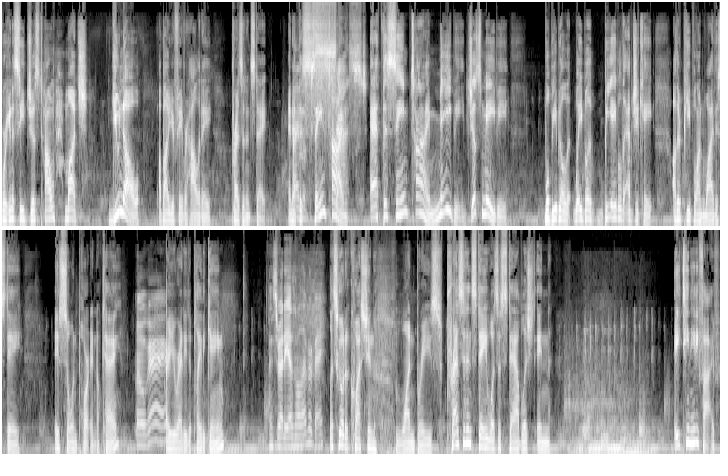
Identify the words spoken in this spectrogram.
We're going to see just how much you know about your favorite holiday, President's Day. And at I'm the same obsessed. time, at the same time, maybe, just maybe, we'll be able, to, able, be able to educate other people on why this day is so important, okay? Okay. Are you ready to play the game? As ready as I'll ever be. Let's go to question one, Breeze. President's Day was established in 1885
